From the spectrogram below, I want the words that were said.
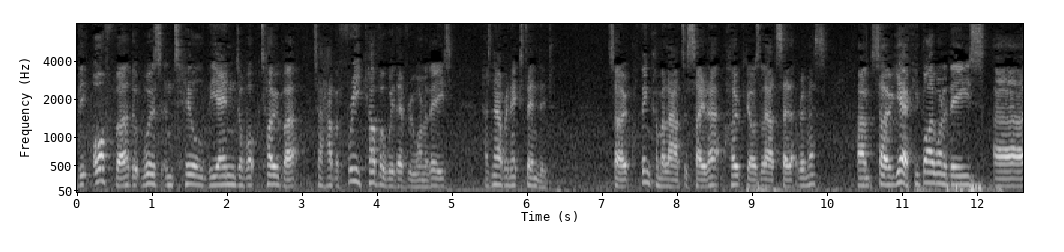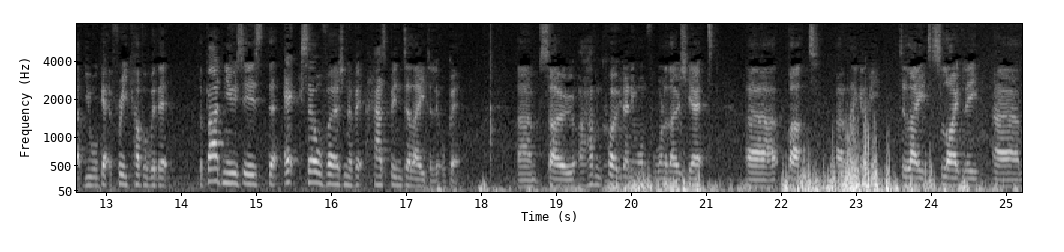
the offer that was until the end of October to have a free cover with every one of these has now been extended. So I think I'm allowed to say that. Hopefully, I was allowed to say that, Rimas. Um, so yeah, if you buy one of these, uh, you will get a free cover with it. The bad news is the XL version of it has been delayed a little bit. Um, so I haven't quoted anyone for one of those yet, uh, but um, they're going to be delayed slightly. Um,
